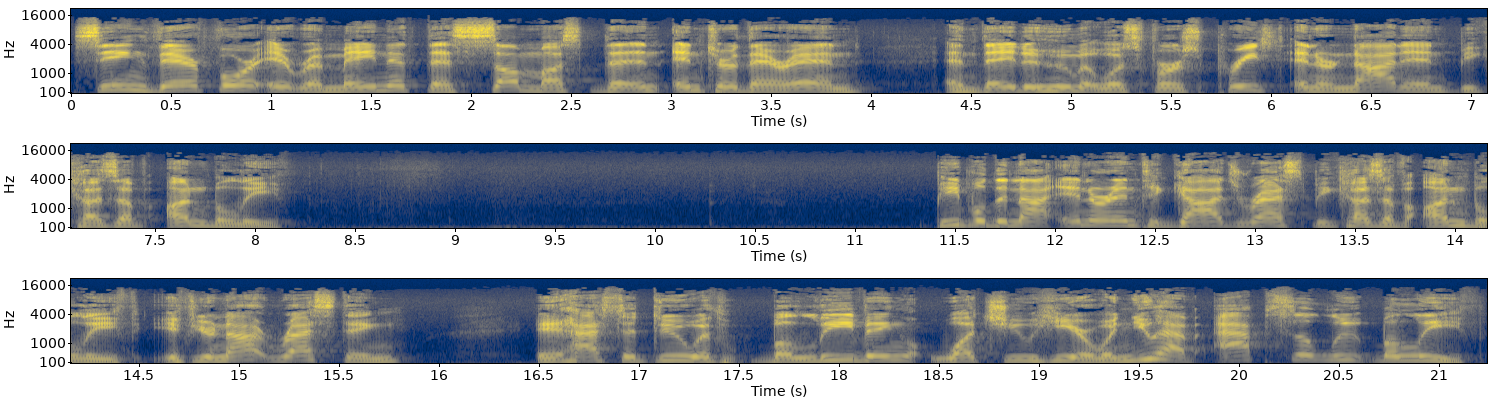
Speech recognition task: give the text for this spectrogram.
Seeing therefore it remaineth that some must then enter therein, and they to whom it was first preached enter not in because of unbelief. People did not enter into God's rest because of unbelief. If you're not resting, it has to do with believing what you hear. When you have absolute belief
